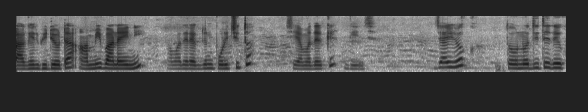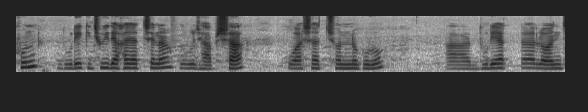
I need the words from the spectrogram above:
বাঘের ভিডিওটা আমি বানাইনি, আমাদের একজন পরিচিত, সে আমাদেরকে দিয়েছে। যাই হোক, তো নদীতে দেখুন, দূরে কিছুই দেখা যাচ্ছে না, পুরো ঝাপসা। কুয়াশাচ্ছন্ন পুরো। আর দূরে একটা লঞ্চ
